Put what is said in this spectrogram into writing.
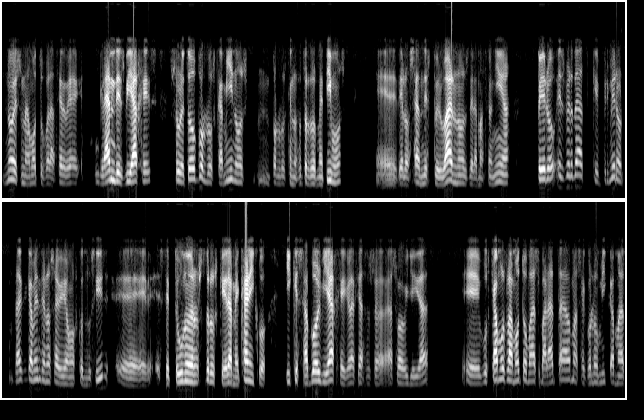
no es una moto para hacer eh, grandes viajes, sobre todo por los caminos mm, por los que nosotros nos metimos, eh, de los Andes peruanos, de la Amazonía, pero es verdad que primero prácticamente no sabíamos conducir, eh, excepto uno de nosotros que era mecánico y que salvó el viaje gracias a su, habilidad. Eh, buscamos la moto más barata, más económica, más,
